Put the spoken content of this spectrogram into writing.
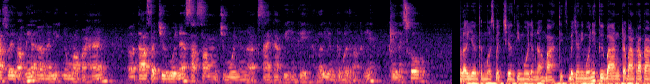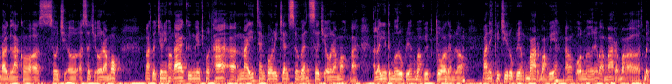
ាទស្វាគមន៍អ្នកថ្ងៃនេះខ្ញុំមកបង្ហាញតើស្បែកជើងមួយណាស័ក្តិសមជាមួយនឹងខ្សែការពារជាងគេឥឡូវយើងទៅមើលទាំងអស់គ្នាអូខេ let's go ឥឡូវយើងទៅមើលស្បែកជើងទី1តែម្ដងបាទស្បែកជើងទី1នេះគឺបានត្រូវបានប្រើប្រាស់ដោយកីឡាករ Sergio Sergio Ramos បាទស្បែកជើងនេះផងដែរគឺមានឈ្មោះថា Night Tempo Legend 7 Sergio Ramos បាទឥឡូវយើងទៅមើលរូបរាងរបស់វាផ្ទាល់តែម្ដងបាទនេះគឺជារូបរាងបាតរបស់វាបាទបងប្អូនមើលនេះបាទបាតរបស់ស្បែក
